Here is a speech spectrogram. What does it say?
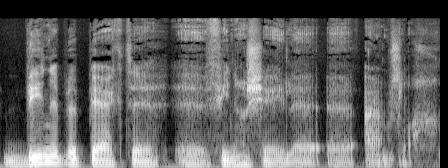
binnen beperkte uh, financiële uh, armslag.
